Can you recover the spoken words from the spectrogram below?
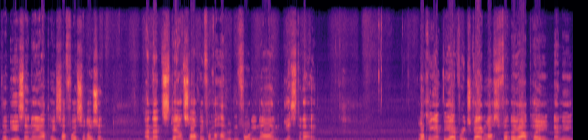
that use an ERP software solution, and that's down slightly from 149 yesterday. Looking at the average gain loss for ERP, and the,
